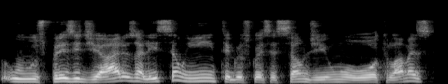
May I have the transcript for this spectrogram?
os presidiários ali são íntegros, com exceção de um ou outro lá, mas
